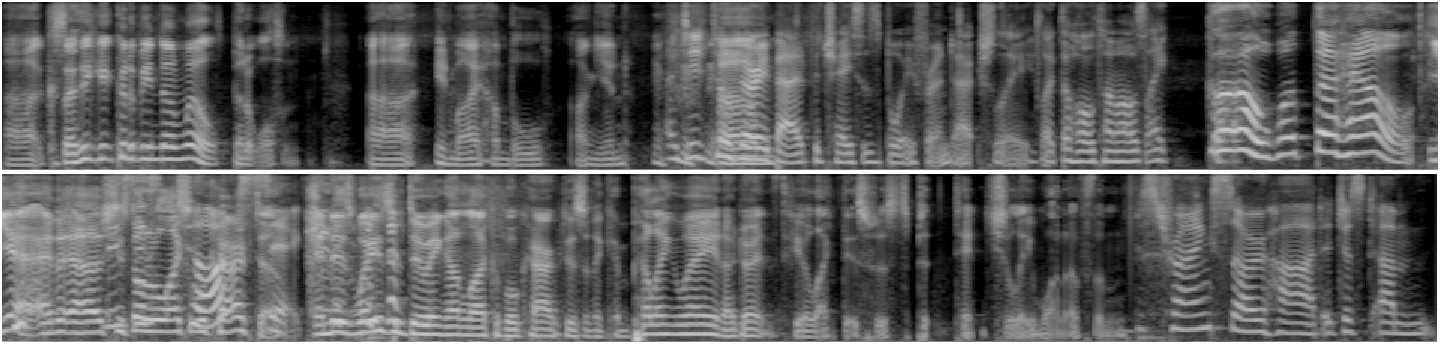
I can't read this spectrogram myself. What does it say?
because I think it could have been done well, but it wasn't. Uh, in my humble onion, I did feel Um, very bad for Chase's boyfriend, actually. Like the whole time I was like, girl, what the hell? yeah, and uh, she's not a likable character. And there's ways of doing unlikable characters in a compelling way, and I don't feel like this was potentially one of them. was trying so hard. It just um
